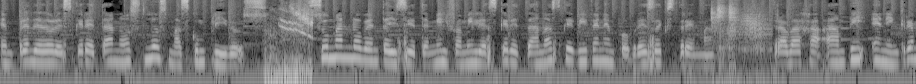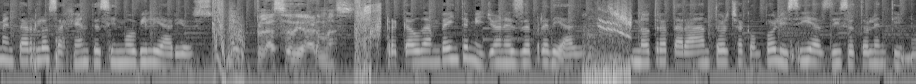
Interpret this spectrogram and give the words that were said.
Emprendedores queretanos los más cumplidos. Suman 97 mil familias queretanas que viven en pobreza extrema. Trabaja AMPI en incrementar los agentes inmobiliarios. Plaza de Armas. Recaudan 20 millones de predial. No tratará antorcha con policías, dice Tolentino.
